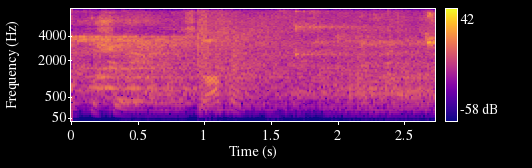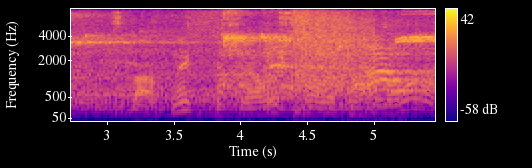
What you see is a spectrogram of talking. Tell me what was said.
Осушили його, можна сказати. Е, Стартник, але ж на Комаров,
